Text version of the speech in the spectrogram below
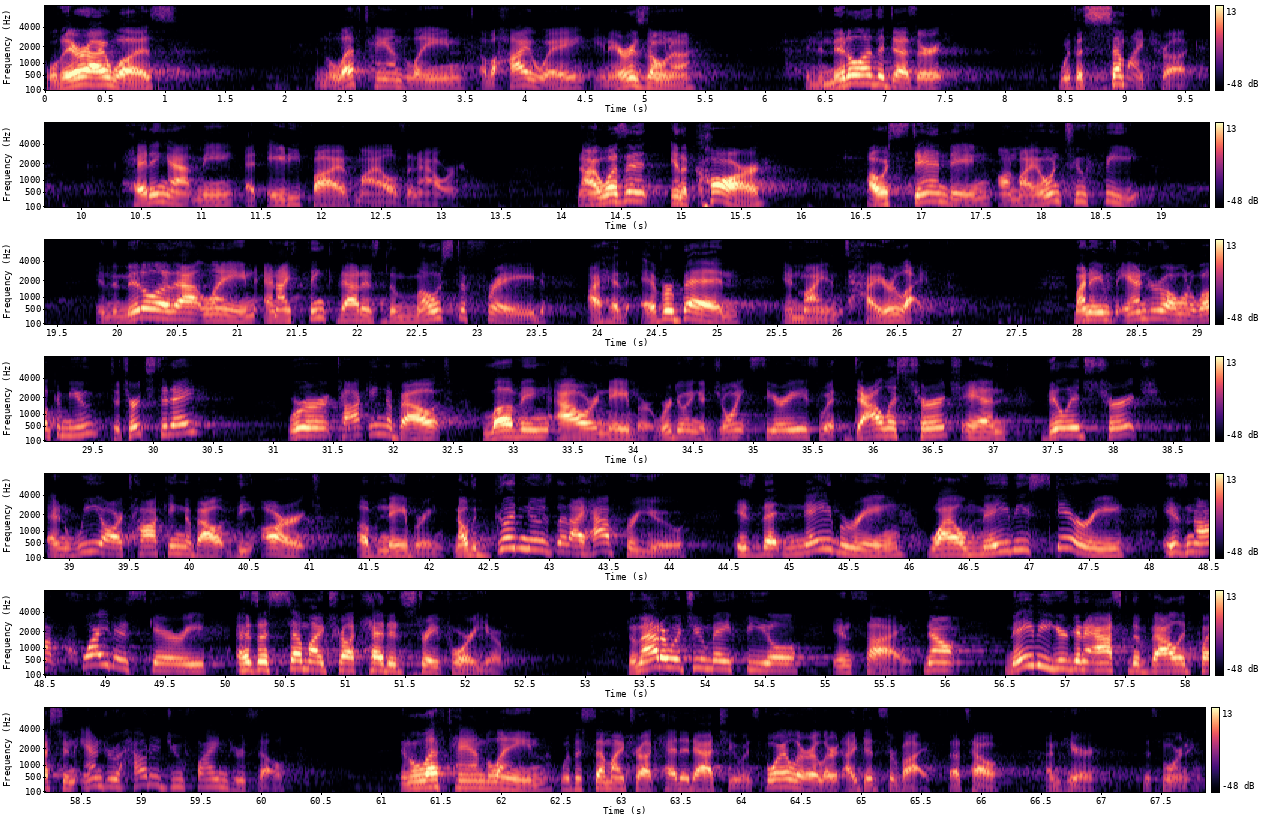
Well, there I was in the left hand lane of a highway in Arizona, in the middle of the desert, with a semi truck heading at me at 85 miles an hour. Now, I wasn't in a car, I was standing on my own two feet in the middle of that lane, and I think that is the most afraid I have ever been in my entire life. My name is Andrew. I want to welcome you to church today. We're talking about loving our neighbor. We're doing a joint series with Dallas Church and Village Church, and we are talking about the art of neighboring. Now, the good news that I have for you is that neighboring, while maybe scary, is not quite as scary as a semi truck headed straight for you. No matter what you may feel inside. Now, maybe you're going to ask the valid question Andrew, how did you find yourself in a left hand lane with a semi truck headed at you? And spoiler alert, I did survive. That's how I'm here this morning.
